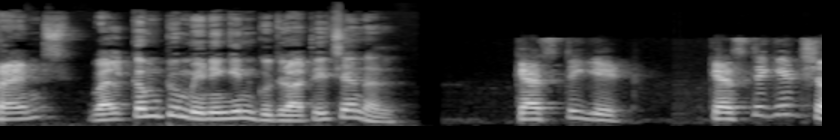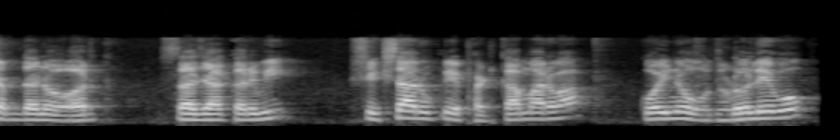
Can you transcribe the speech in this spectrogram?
Friends welcome to meaning in Gujarati channel castigate castigate શબ્દનો અર્થ, સજા કરવી, શિક્ષા રૂપે ફટકા મારવા, કોઈનો ઉધડો લેવો,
